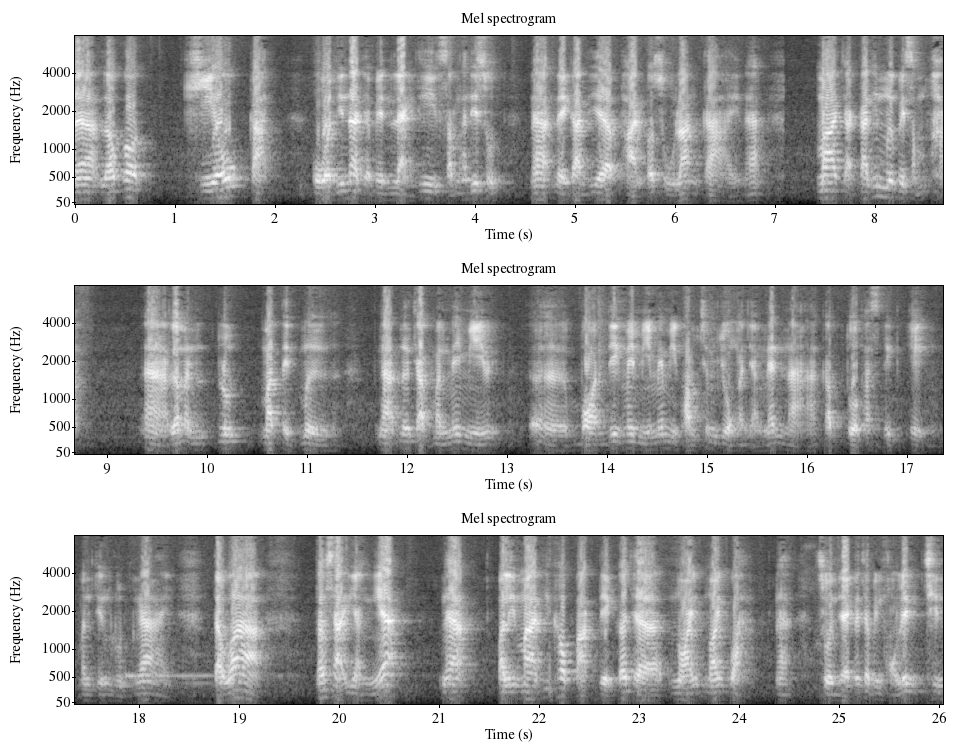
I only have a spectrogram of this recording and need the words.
นะฮะแล้วก็เคี้ยวกัดโอ้อันนี้น่าจะเป็นแหล่งที่สำคัญที่สุดนะฮะในการที่จะผ่านเข้าสู่ร่างกายนะฮะมาจากการที่มือไปสัมผัสอ่าแล้วมันหลุดมาติดมือนะเนื่องจากมันไม่มีเอ่อบอนดิ้งไม่มีไม่มีความเชื่อมโยงกันอย่างแน่นหนากับตัวพลาสติกเอง มันจึงหลุดง่าย แต่ว่าลักษณะอย่างเนี้ยนะฮะ ปริมาณที่เข้าปากเด็กก็จะน้อยน้อยกว่านะส่วนใหญ่ก็จะเป็นของเล่นชิ้น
